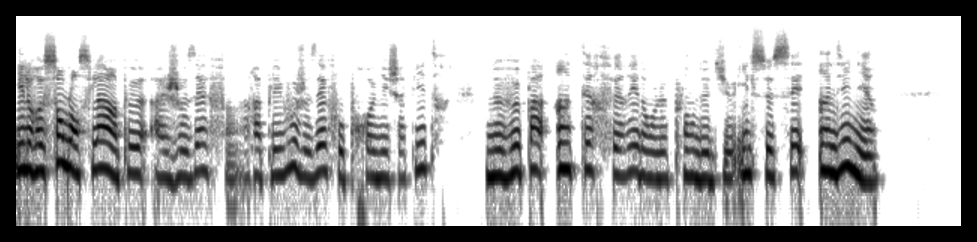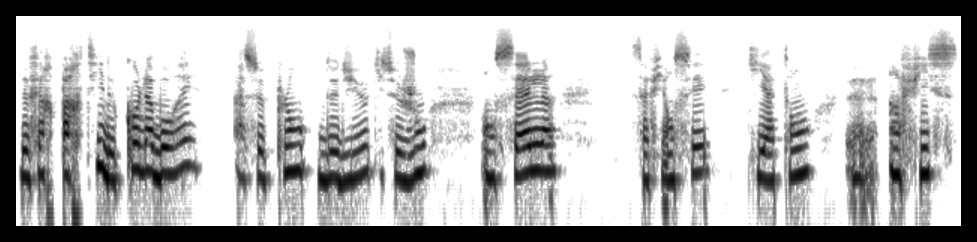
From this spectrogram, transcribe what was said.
Il ressemble en cela un peu à Joseph. Rappelez-vous, Joseph au premier chapitre ne veut pas interférer dans le plan de Dieu. Il se sait indigne de faire partie, de collaborer à ce plan de Dieu qui se joue en celle sa fiancée, qui attend euh, un fils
